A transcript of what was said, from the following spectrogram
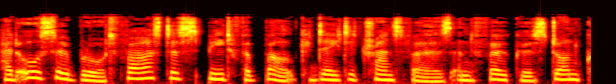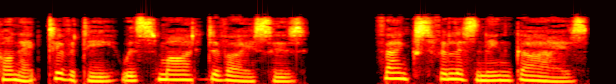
had also brought faster speed for bulk data transfers and focused on connectivity with smart devices. Thanks for listening guys.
